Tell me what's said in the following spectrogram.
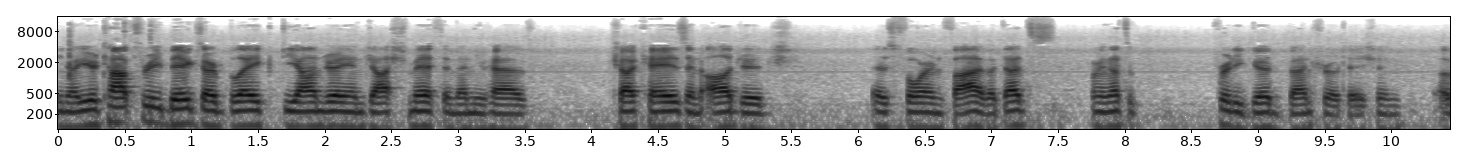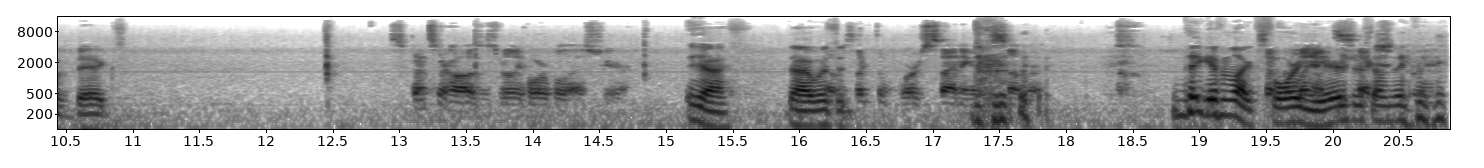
you know, your top three bigs are Blake, DeAndre, and Josh Smith, and then you have Chuck Hayes and Aldrich as four and five. But that's, I mean, that's a pretty good bench rotation of bigs. Spencer Hawes was really horrible last year. Yeah, that was. That was like the worst signing of the summer. Did they give him like four years or something?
